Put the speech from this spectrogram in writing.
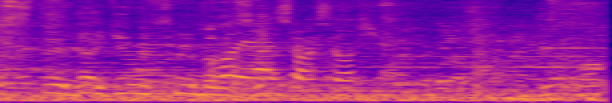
Just stay there, give me three minutes. Oh yeah, sure, sure, sure.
